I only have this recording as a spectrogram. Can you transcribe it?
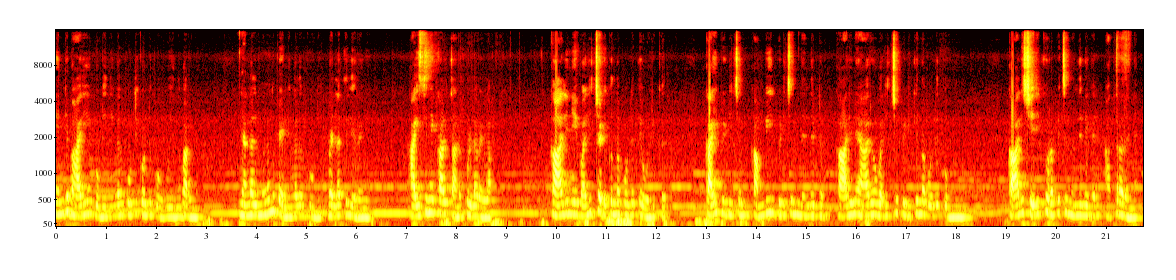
എന്റെ ഭാര്യയും കൂടി നിങ്ങൾ കൂട്ടിക്കൊണ്ടു പോകൂ എന്ന് പറഞ്ഞു. ഞങ്ങൾ മൂന്ന് പെണ്ണുങ്ങളും കൂടി വെള്ളത്തിൽ ഇറങ്ങി ഐസിനേക്കാൾ തണുപ്പുള്ള വെള്ളം. കാലിനെ വലിച്ചെടുക്കുന്ന പോലത്തെ ഒഴുക്ക്. കൈ പിടിച്ചും കമ്പിയിൽ പിടിച്ചും നിന്നിട്ടും കാലിനെ ആരോ വലിച്ചു പിടിക്കുന്ന പോലെ തോന്നുന്നു. കാൽ ശരിക്കുറപ്പിച്ചു നിന്നില്ലെങ്കിൽ അത്ര തന്നെ.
